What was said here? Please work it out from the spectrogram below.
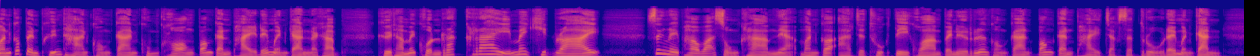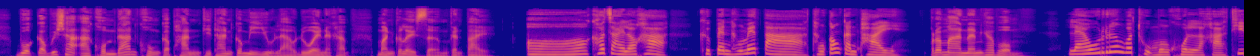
มันก็เป็นพื้นฐานของการคุ้มครองป้องกันภัยได้เหมือนกันนะครับ คือทำให้คนรักใคร่ไม่คิดร้าย ซึ่งในภาวะสงครามเนี่ยมันก็อาจจะถูกตีความไปในเรื่องของการป้องกันภัยจากศัตรูได้เหมือนกัน บวกกับวิชาอาคมด้านคงกระพันที่ท่านก็มีอยู่แล้วด้วยนะครับ มันก็เลยเสริมกันไป อ๋อ เข้าใจแล้วค่ะ คือเป็นทั้งเมตตาทั้งป้องกันภัย ประมาณนั้นครับผม แล้วเรื่องวัตถุมงคลล่ะคะที่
